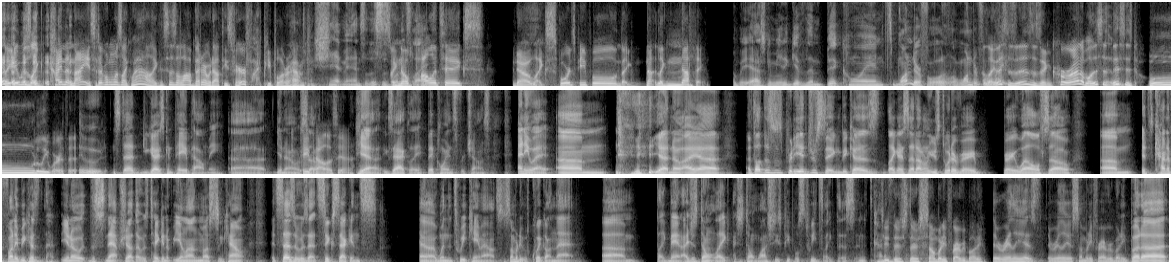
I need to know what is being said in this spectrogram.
Like it was like kind of nice, and everyone was like, "Wow, like this is a lot better without these verified people around." Shit, man. So this is Like no like. politics, no like sports people, like not like nothing. Nobody asking me to give them Bitcoin. It's wonderful. It's wonderful. like, this is this is incredible. This is this is totally worth it. dude. Instead, you guys can PayPal me. Uh, you know, so- PayPal us, yeah. Yeah, exactly. Bitcoins for chums. Anyway, um yeah, no, I uh I thought this was pretty interesting because like I said, I don't use Twitter very very well, so um it's kind of funny because you know, the snapshot that was taken of Elon Musk's account, it says it was at 6 seconds uh when the tweet came out. So somebody was quick on that. Um like man, I just don't like I just don't watch these people's tweets like this and it's kind Dude, of Dude, there's there's somebody for everybody. there really is. There really is somebody for everybody. But uh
